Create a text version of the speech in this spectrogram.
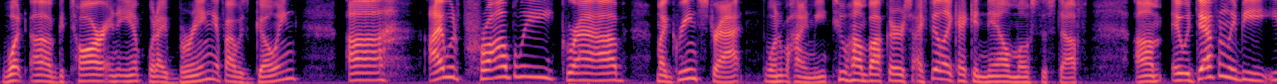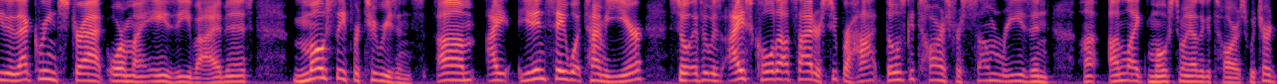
What uh, guitar and amp would I bring if I was going? Uh, I would probably grab my green Strat, the one behind me, two humbuckers. I feel like I can nail most of the stuff. Um, it would definitely be either that green Strat or my AZ by Ibanez mostly for two reasons. Um, I you didn't say what time of year, so if it was ice cold outside or super hot, those guitars for some reason, uh, unlike most of my other guitars, which are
